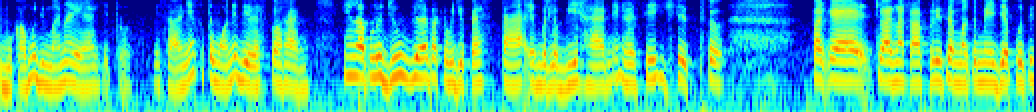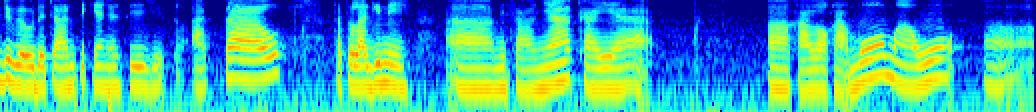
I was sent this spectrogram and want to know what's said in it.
ibu kamu di mana ya? Gitu. Misalnya ketemuannya di restoran. Ya nggak perlu juga pakai baju pesta yang berlebihan ya nggak sih gitu. Pakai celana kapri sama kemeja putih juga udah cantik ya nggak sih gitu. Atau satu lagi nih uh, misalnya kayak uh, kalau kamu mau uh,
